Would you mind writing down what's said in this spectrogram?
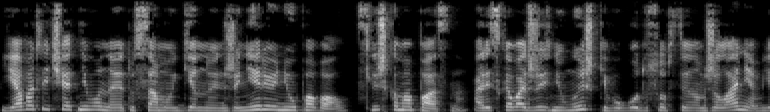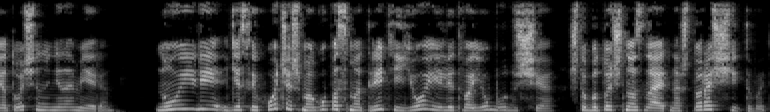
Я, в отличие от него, на эту самую генную инженерию не уповал. Слишком опасно, а рисковать жизнью мышки в угоду собственным желаниям я точно не намерен. Ну или, если хочешь, могу посмотреть ее или твое будущее, чтобы точно знать, на что рассчитывать,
